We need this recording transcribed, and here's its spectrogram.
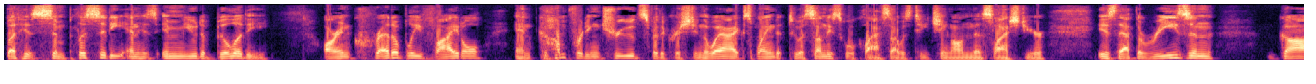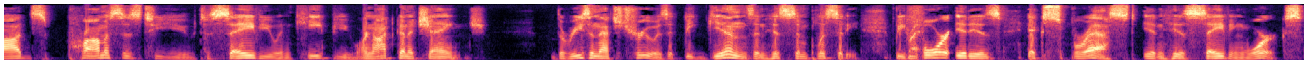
but his simplicity and his immutability are incredibly vital and comforting truths for the Christian. The way I explained it to a Sunday school class I was teaching on this last year is that the reason God's promises to you to save you and keep you are not going to change the reason that's true is it begins in his simplicity. Before right. it is expressed in his saving works,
